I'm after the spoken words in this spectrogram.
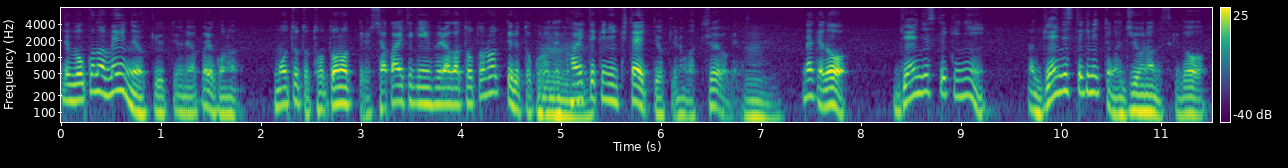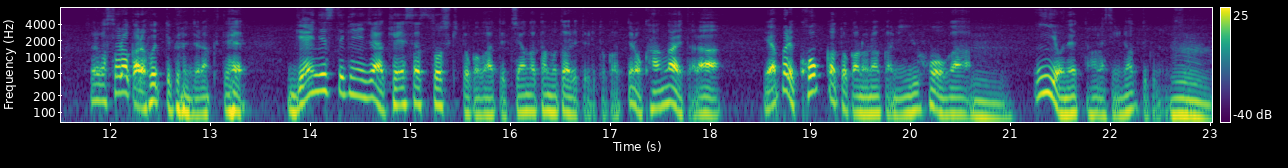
で、僕のメインの欲求っていうのはやっぱりこの、もうちょっと整ってる、社会的インフラが整ってるところでうん。快適に生きたいっていう欲求の方が強いわけです。うん。だけど、現実的に、現実的にっていうのが重要なんですけど、それが空から降ってくるんじゃなくて、現実的にじゃあ警察組織とかがあって治安が保たれてるとかっていうのを考えたら、やっぱり国家とかの中にいる方がうん。いいよねって話になってくるんですよ。うん。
